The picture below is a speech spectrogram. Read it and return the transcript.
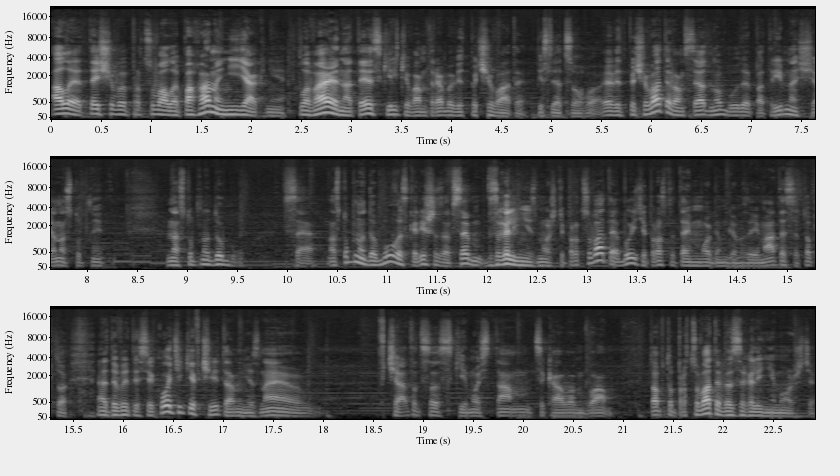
Але те, що ви працювали погано, ніяк не впливає на те, скільки вам треба відпочивати після цього. Відпочивати вам все одно буде потрібно ще наступний, наступну добу. Все. Наступну добу ви, скоріше за все, взагалі не зможете працювати, а будете просто тайммобінгом займатися, тобто е, дивитися котиків чи там, не знаю, вчататися з кимось там цікавим вам. Тобто працювати ви взагалі не можете.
